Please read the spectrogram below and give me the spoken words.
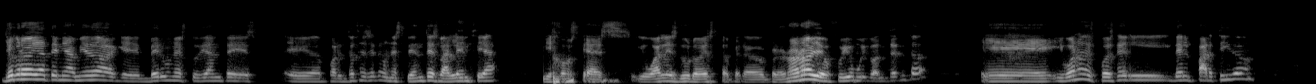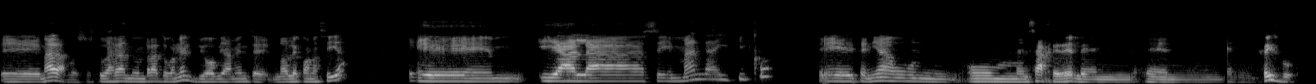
yo creo que ella tenía miedo a que ver un estudiante, eh, por entonces era un estudiante Valencia, dijo, hostia, es, igual es duro esto, pero, pero no, no, yo fui muy contento. Eh, y bueno, después del, partido, eh, nada, pues estuve hablando un rato con él, yo obviamente no le conocía. Y a la semana y pico tenía un, mensaje de él en, Facebook.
